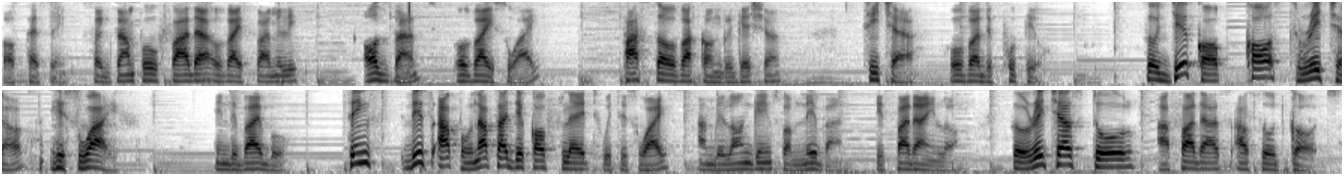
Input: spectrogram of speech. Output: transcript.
or persons. For example, father over his family, husband over his wife, pastor over congregation, teacher over the pupil. So Jacob cursed Rachel, his wife, in the Bible. Things this happened after Jacob fled with his wives and belongings from Laban, his father-in-law. So Rachel stole her father's household gods.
